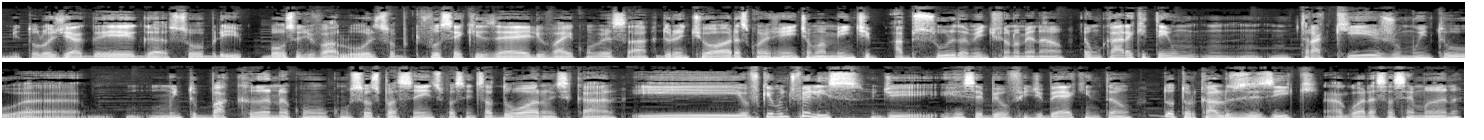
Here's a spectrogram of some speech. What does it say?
mitologia grega, sobre bolsa de valores, sobre o que você quiser, ele vai conversar durante horas com a gente, é uma mente absurda absurdamente fenomenal. É um cara que tem um, um, um traquejo muito, uh, muito bacana com, com seus pacientes. Os pacientes adoram esse cara. E eu fiquei muito feliz de receber um feedback, então, do Dr. Carlos Zizik, agora essa semana.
